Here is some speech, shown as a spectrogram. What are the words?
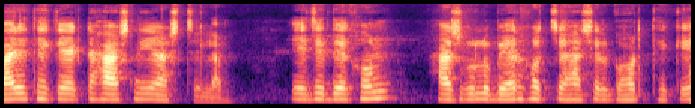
বাড়ি থেকে একটা হাঁস নিয়ে আসছিলাম। এই যে দেখুন, হাঁসগুলো বের হচ্ছে হাঁসের ঘর থেকে।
